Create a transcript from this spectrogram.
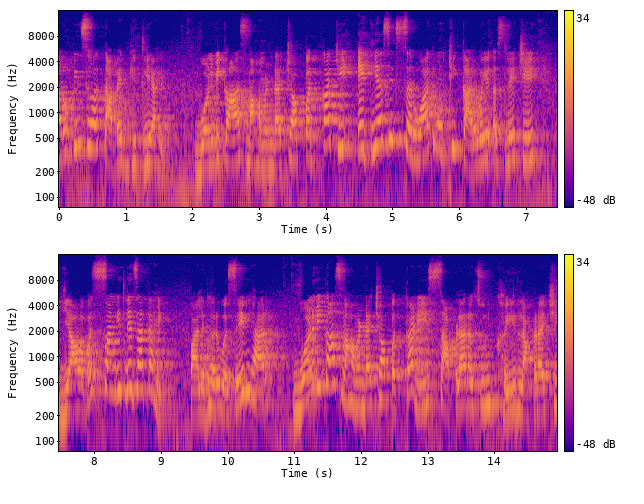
आरोपींसह ताब्यात घेतली आहेत. वनविकास महामंडळाच्या पथकाची ऐतिहासिक सर्वात मोठी कारवाई असल्याचे याबाबत सांगितले जात आहे. पालघर वसई विहार वन विकास महामंडळाच्या पथकाने सापळा रचून खैर लाकडाची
